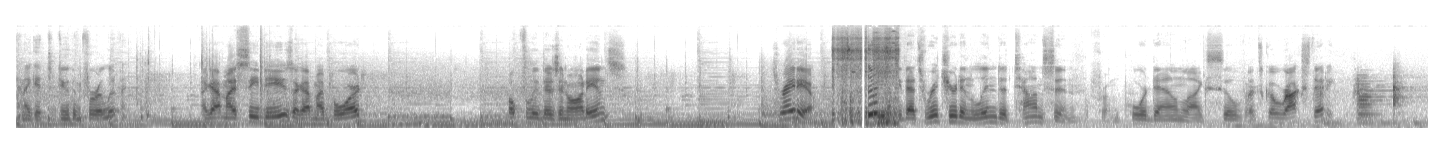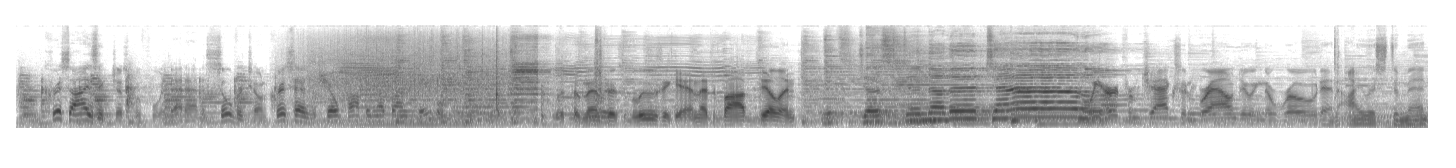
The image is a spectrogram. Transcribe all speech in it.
and I get to do them for a living. I got my CDs, I got my board. Hopefully, there's an audience. Radio. That's Richard and Linda Thompson from Pour Down Like Silver. Let's go rock steady. Chris Isaak just before that had a Silvertone. Chris has a show popping up on cable with the Memphis Blues again. That's Bob Dylan. It's just another town. We heard from Jackson Browne doing The Road and Iris DeMent.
